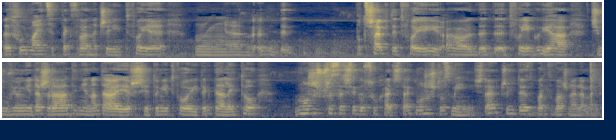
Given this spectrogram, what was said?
e, twój mindset tak zwany, czyli twoje mm, potrzeby twojej, twojego ja ci mówią nie dasz rady, nie nadajesz się, to nie twoje i tak dalej, to możesz przestać tego słuchać, tak? Możesz to zmienić, tak? Czyli to jest bardzo ważny element.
